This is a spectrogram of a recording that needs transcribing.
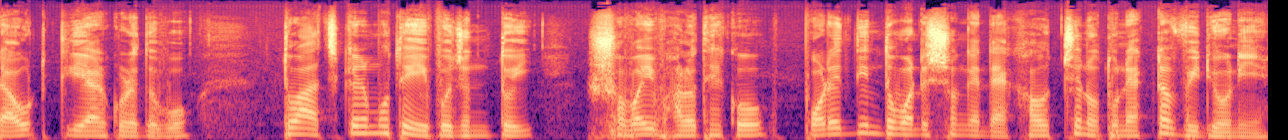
ডাউট ক্লিয়ার করে দেবো। তো আজকের মতো এই পর্যন্তই। সবাই ভালো থেকো। পরের দিন তোমাদের সঙ্গে দেখা হচ্ছে নতুন একটা ভিডিও নিয়ে।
